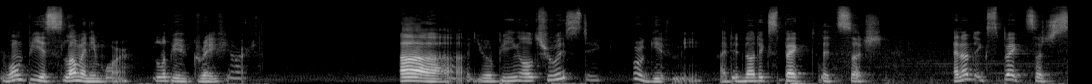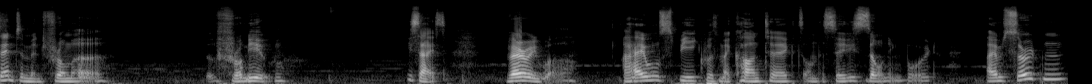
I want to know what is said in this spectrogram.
It won't be a slum anymore. It'll be a graveyard. Ah, you're being altruistic. Forgive me. I did not expect it such... I don't expect such sentiment from a... from you. Besides, very well. I will speak with my contacts on the city's zoning board. I am certain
